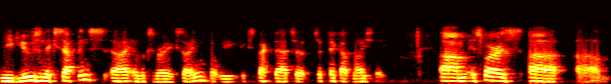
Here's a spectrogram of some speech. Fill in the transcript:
reviews and acceptance, it looks very exciting, but we expect that to pick up nicely. As far as uh um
